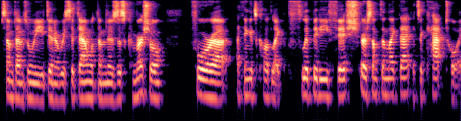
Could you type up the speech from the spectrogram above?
sometimes when we eat dinner we sit down with them there's this commercial for uh, i think it's called like flippity fish or something like that it's a cat toy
